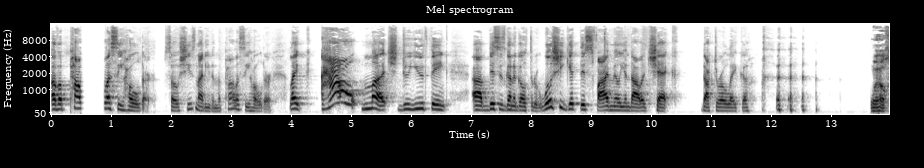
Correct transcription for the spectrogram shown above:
of a policy holder. So she's not even the policy holder. Like, how much do you think uh, this is going to go through? Will she get this $5 million check, Dr. Oleka? well,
